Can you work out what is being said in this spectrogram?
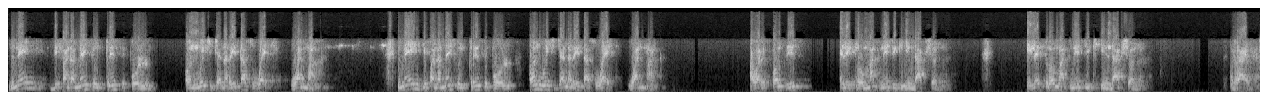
Name the fundamental principle on which generators work. One mark. Name the fundamental principle on which generators work. One mark. Our response is electromagnetic induction. Electromagnetic induction. Right.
